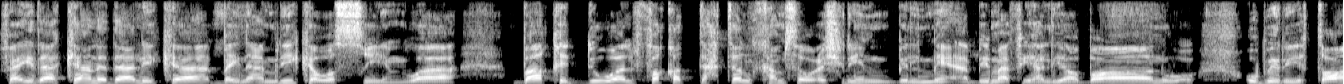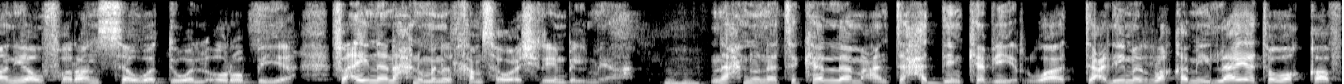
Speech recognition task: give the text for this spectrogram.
فإذا كان ذلك بين أمريكا والصين وباقي الدول فقط تحتل 25% بما فيها اليابان وبريطانيا وفرنسا والدول الأوروبية فأين نحن من ال 25%؟ نحن نتكلم عن تحد كبير والتعليم الرقمي لا يتوقف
